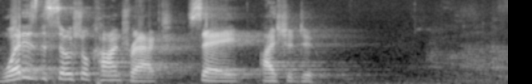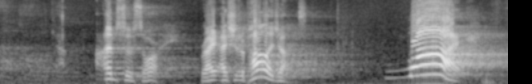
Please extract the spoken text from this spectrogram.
what does the social contract say I should do? I'm so sorry, right? I should apologize. Why?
